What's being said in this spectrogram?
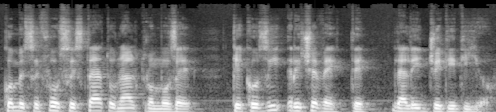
come se fosse stato un altro Mosè, che così ricevette la legge di Dio.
